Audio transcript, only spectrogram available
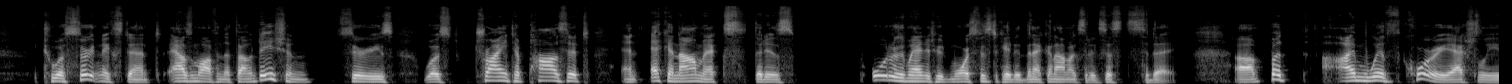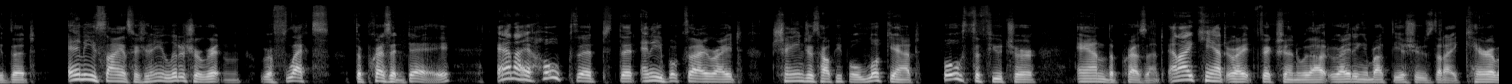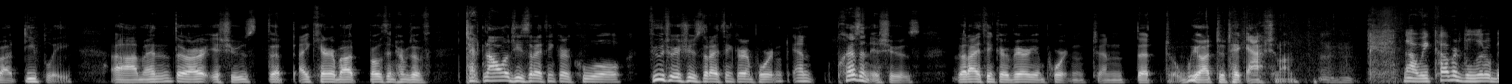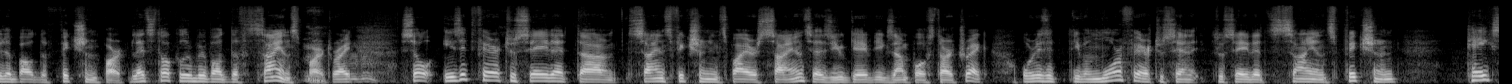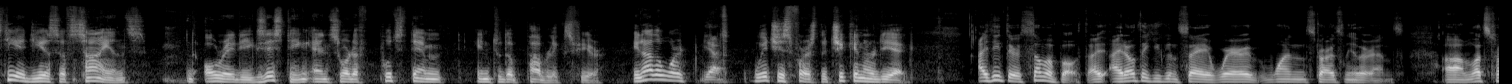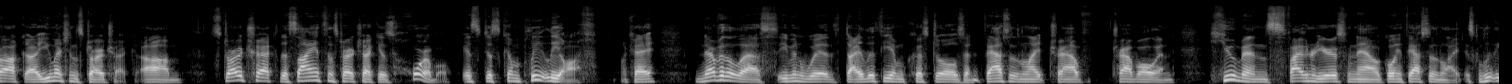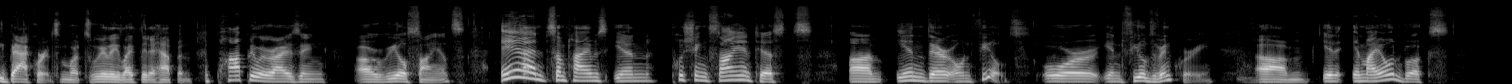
to a certain extent, Asimov in the Foundation series was trying to posit an economics that is orders of magnitude more sophisticated than economics that exists today. Uh, but I'm with Cory, actually that any science fiction, any literature written reflects the present day, and I hope that that any book that I write changes how people look at both the future and the present. And I can't write fiction without writing about the issues that I care about deeply. Um, and there are issues that I care about, both in terms of technologies that I think are cool, future issues that I think are important, and present issues that I think are very important and that we ought to take action on. Mm-hmm. Now, we covered a little bit about the fiction part. Let's talk a little bit about the science part, right? Mm-hmm. So, is it fair to say that um, science fiction inspires science, as you gave the example of Star Trek? Or is it even more fair to say, to say that science fiction takes the ideas of science already existing and sort of puts them into the public sphere? In other words, yeah. which is first, the chicken or the egg? I think there's some of both. I, I don't think you can say where one starts and the other ends. Um, let's talk. Uh, you mentioned Star Trek. Um, Star Trek, the science in Star Trek is horrible. It's just completely off. Okay. Nevertheless, even with dilithium crystals and faster than light tra- travel and humans 500 years from now going faster than light, it's completely backwards from what's really likely to happen. Popularizing uh, real science and sometimes in pushing scientists um, in their own fields or in fields of inquiry. Mm-hmm. Um, in, in my own books,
